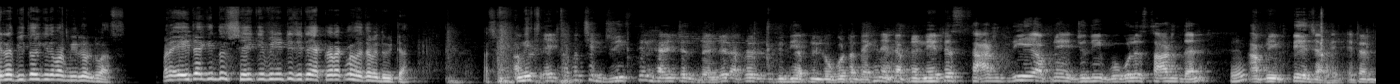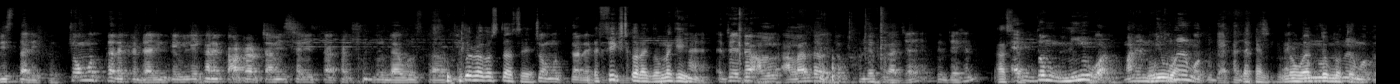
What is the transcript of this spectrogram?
এটার ভিতরে কিন্তু আবার মিরর গ্লাস মানে এইটা কিন্তু সেই কেবিনিটি যেটা একটা রাখলে হয়ে যাবে দুইটা। আচ্ছা এটা হচ্ছে ড্রিক্সেল হেরিটেজ ব্র্যান্ডের আপনার যদি আপনি লোগোটা দেখেন এটা আপনি নেটে সার্চ দিয়ে আপনি যদি গুগলে সার্চ দেন আপনি পেয়ে যাবেন এটা বিস্তারিত। চমৎকার একটা ডাইনিং টেবিল এখানে কাটার চামিচ চামিচ রাখার সুন্দর ব্যবস্থা সুন্দর ব্যবস্থা আছে। চমৎকার একটা ফিক্সড করা একদম নাকি? হ্যাঁ এটা এটা আলাদা এটা খুলে ফেলা যায় আপনি দেখেন। আচ্ছা। একদম নিউ ওয়ান মানে নতুনের মতো দেখা দেখেন, যাচ্ছে। একদম নতুনের মতো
